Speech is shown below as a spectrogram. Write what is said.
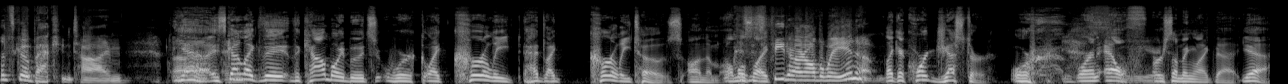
let's go back in time. Yeah, Uh, it's got like the the cowboy boots were like curly, had like curly toes on them, almost his like feet aren't all the way in them. like a court jester or or an elf or something like that. Yeah.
